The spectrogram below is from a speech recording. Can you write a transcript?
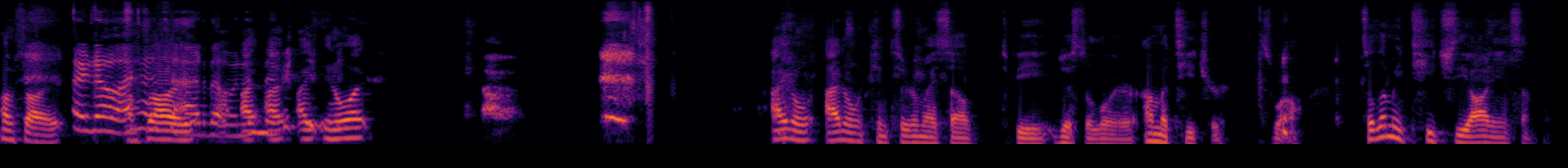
I'm sorry. I know. I I'm had sorry. to add that one I. I, I, you know what? I don't. I don't consider myself to be just a lawyer. I'm a teacher as well. so let me teach the audience something.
